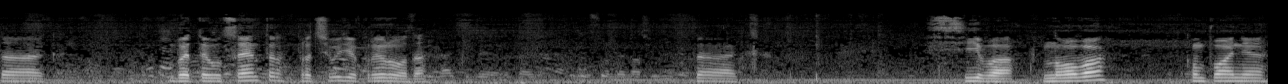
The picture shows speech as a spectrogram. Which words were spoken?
Так. БТУ центр працює природа. Так. Сіва нова компанія.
